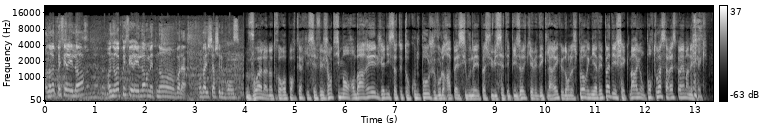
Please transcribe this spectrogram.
on aurait préféré l'or. On aurait préféré l'or. Maintenant, voilà, on va aller chercher le bronze. Voilà notre reporter qui s'est fait gentiment rembarrer. Giannis Antetokounmpo, je vous le rappelle si vous n'avez pas suivi cet épisode, qui avait déclaré que dans le sport, il n'y avait pas d'échec. Marion, pour toi, ça reste quand même un échec.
